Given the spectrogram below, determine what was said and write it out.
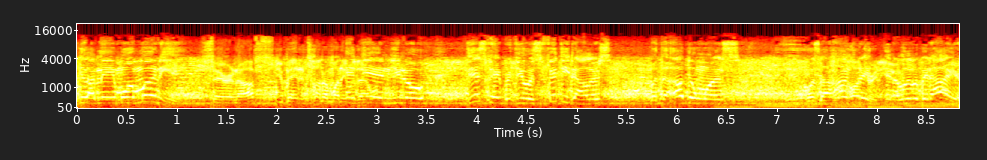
because I made more money. Fair enough. You made a ton of money And then, one. you know, this pay-per-view is $50, but the other ones was 100 100, and a little bit higher.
